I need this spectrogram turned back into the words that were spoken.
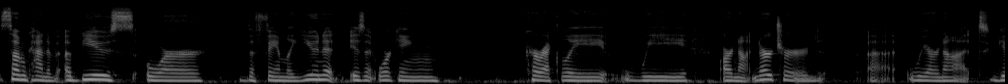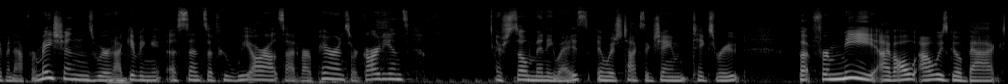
some kind of abuse or the family unit isn't working correctly we are not nurtured uh, we are not given affirmations we're not giving a sense of who we are outside of our parents or guardians. There's so many ways in which toxic shame takes root. But for me i've al- i always go back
